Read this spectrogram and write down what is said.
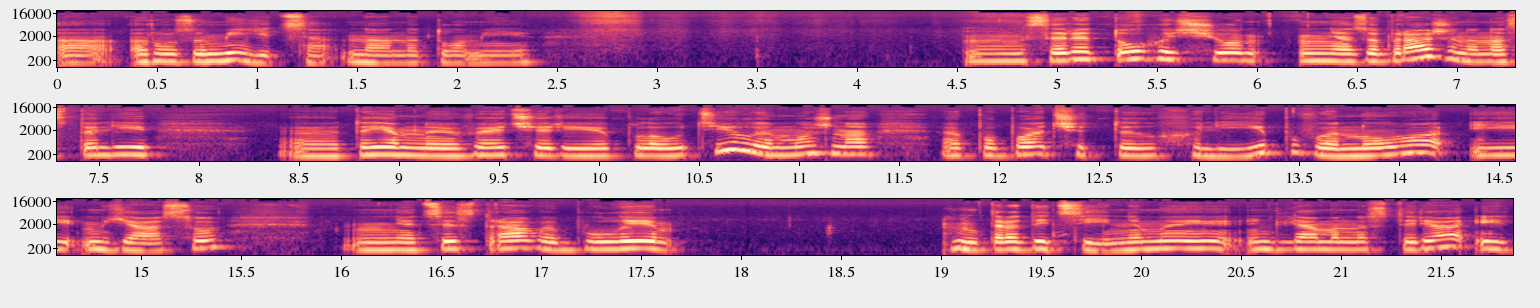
е, розуміється на анатомії. Серед того, що зображено на столі е, таємної вечері Плаутіли, можна е, побачити хліб, вино і м'ясо. Ці страви були традиційними для монастиря, і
